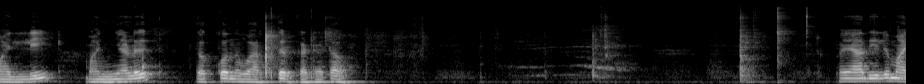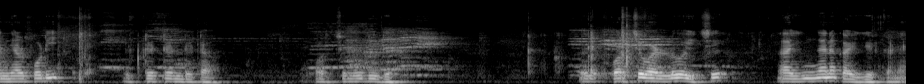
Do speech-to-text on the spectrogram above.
മല്ലി മഞ്ഞൾ ഇതൊക്കെ ഒന്ന് വറുത്തെടുക്കട്ടെ കേട്ടോ അപ്പോൾ ഞാൻ അതിൽ മഞ്ഞൾപ്പൊടി ഇട്ടിട്ടുണ്ട് കേട്ടോ കുറച്ചും കൂടി ഇടുക കുറച്ച് വെള്ളം ഒഴിച്ച് ഇങ്ങനെ കഴുകിയെടുക്കണേ.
